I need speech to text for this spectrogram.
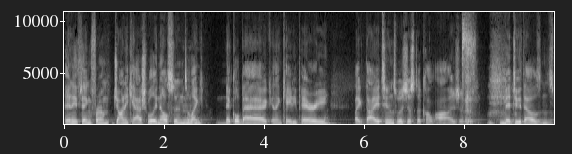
anything from Johnny Cash, Willie Nelson to like Nickelback, and then Katy Perry. Like the iTunes was just a collage of mid two thousands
